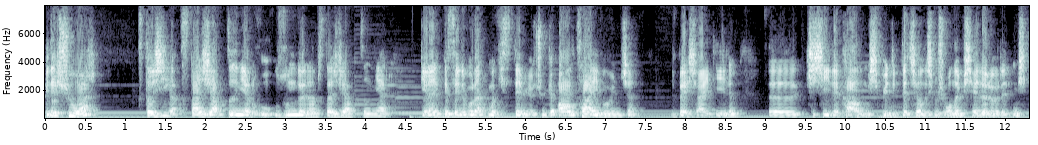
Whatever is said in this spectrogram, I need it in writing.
Bir de şu var. Stajı, staj yaptığın yer, uzun dönem staj yaptığın yer genellikle seni bırakmak istemiyor. Çünkü 6 ay boyunca, 5 ay diyelim, e, kişiyle kalmış, birlikte çalışmış, ona bir şeyler öğretmiş.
